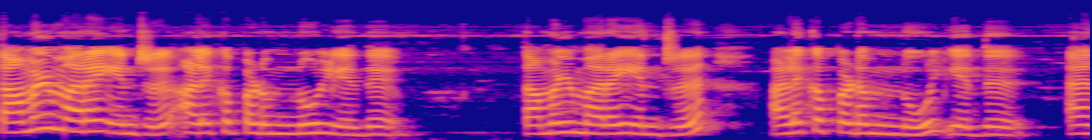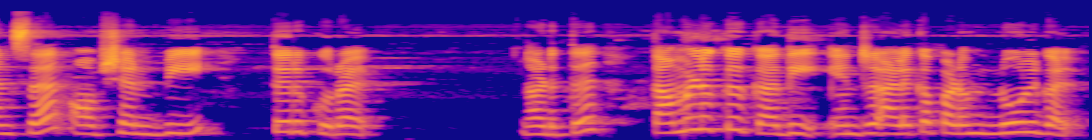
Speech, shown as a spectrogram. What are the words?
தமிழ்மறை என்று அழைக்கப்படும் நூல் எது? தமிழ்மறை என்று அழைக்கப்படும் நூல் எது? Answer option B Thirukkural. அடுத்து தமிழுக்கு கதி என்று அழைக்கப்படும் நூல்கள்.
